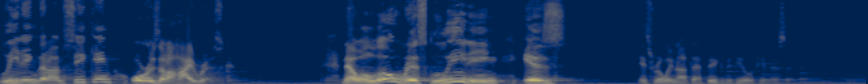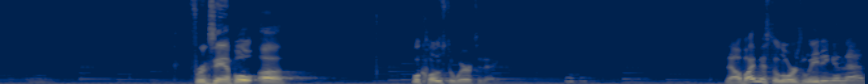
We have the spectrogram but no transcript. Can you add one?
leading that I'm seeking, or is it a high risk? Now, a low risk leading is, it's really not that big of a deal if you miss it. For example, uh, what clothes to wear today? Now, if I miss the Lord's leading in that,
